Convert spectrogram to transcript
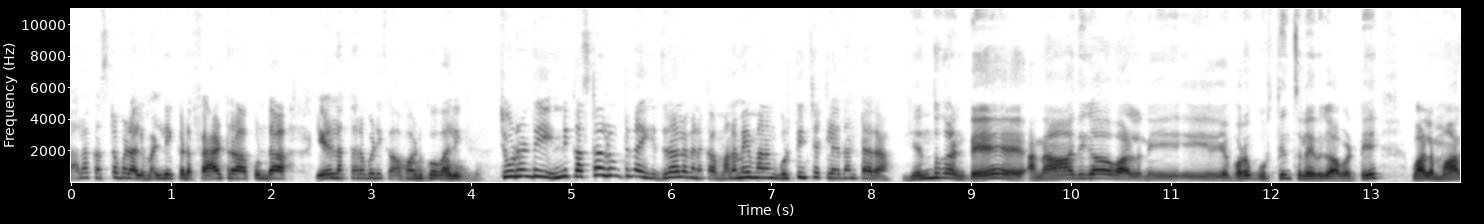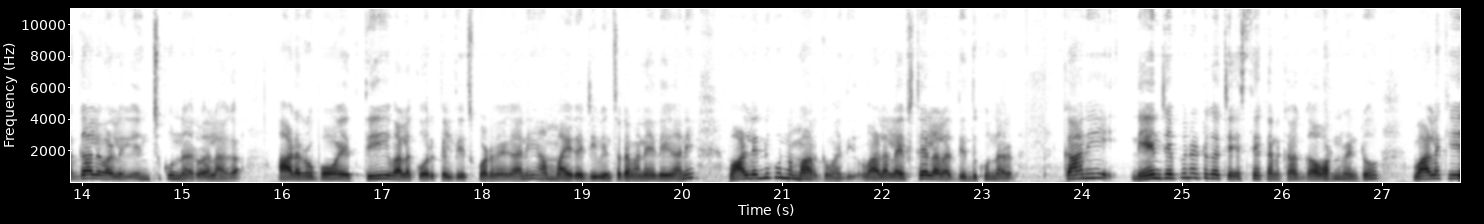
చాలా కష్టపడాలి. మళ్ళీ ఇక్కడ ఫ్యాట్ రాకుండా ఏళ్ళ తరబడి కాపాడుకోవాలి. చూడండి ఇన్ని కష్టాలు ఉంటున్నాయి హిజ్రాల వెనక. మనమే మనం గుర్తించట్లేదంటారా? ఎందుకంటే అనాదిగా వాళ్ళని ఎవరో గుర్తించలేదు కాబట్టి వాళ్ళ మార్గాలు వాళ్ళు ఎంచుకున్నారు అలాగా. ఆడరూపం ఎత్తి వాళ్ళ కోరికలు తీర్చుకోవడమే కానీ అమ్మాయిగా జీవించడం అనేది కానీ వాళ్ళు ఎన్నుకున్న మార్గం అది. వాళ్ళ లైఫ్ స్టైల్ అలా దిద్దుకున్నారు. కానీ నేను చెప్పినట్టుగా చేస్తే కనుక గవర్నమెంట్ వాళ్ళకి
